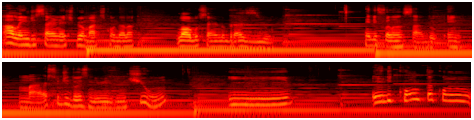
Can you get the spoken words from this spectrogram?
além de sair na HBO Max quando ela logo sair no Brasil. Ele foi lançado em março de 2021 e ele conta com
